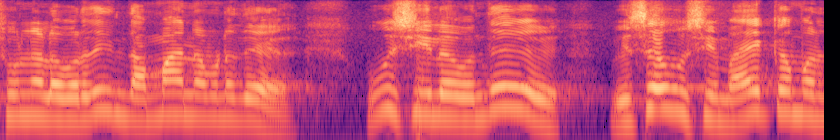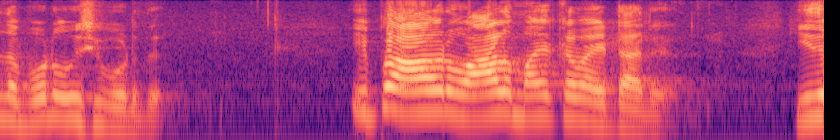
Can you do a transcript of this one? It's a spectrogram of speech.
சூழ்நிலை வருது. இந்த அம்மா என்ன பண்ணுது? ஊசியில் வந்து விஷ ஊசி மயக்க மருந்தை போட்டு ஊசி போடுது. இப்போ அவர் ஆள் மயக்கமாயிட்டார். இது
